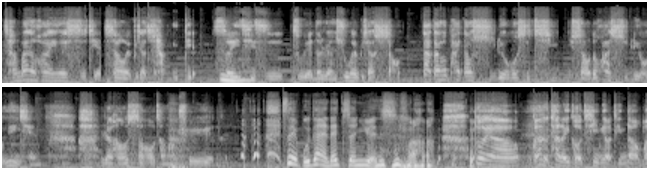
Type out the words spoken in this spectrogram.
长班的话，因为时间稍微比较长一点，所以其实组员的人数会比较少，大概会派到十六或十七，少的话十六，因为以前人好少，常常 缺员。所以不断在增援是吗？对啊，我刚才叹了一口气，你有听到吗？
